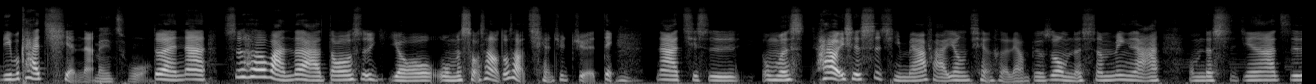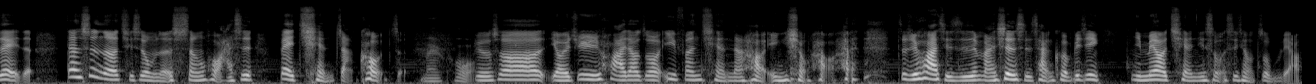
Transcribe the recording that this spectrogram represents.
离不开钱呐，没错。对，那吃喝玩乐啊，都是由我们手上有多少钱去决定。那其实我们还有一些事情没办法用钱衡量，比如说我们的生命啊、我们的时间啊之类的。但是呢，其实我们的生活还是被钱掌控着。没错。比如说有一句话叫做“一分钱难好英雄好汉”，这句话其实蛮现实残酷，毕竟。你没有钱，你什么事情都做不了，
